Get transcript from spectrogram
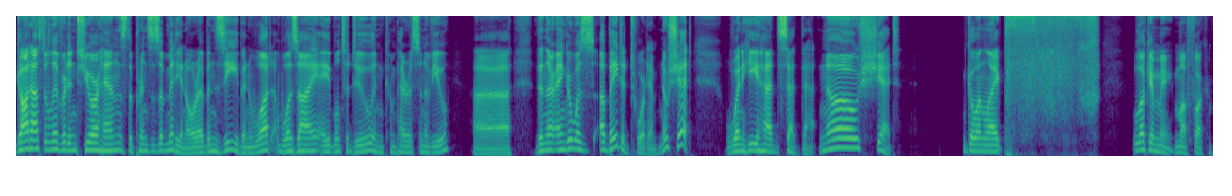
God hath delivered into your hands the princes of Midian, Oreb and Zeb, and what was I able to do in comparison of you? Uh, then their anger was abated toward him. No shit. When he had said that. No shit. Going like, look at me, motherfucker.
